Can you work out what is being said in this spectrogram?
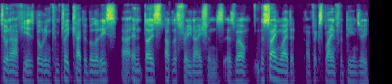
two and a half years, building complete capabilities uh, in those other three nations as well. The same way that I've explained for the PNG.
